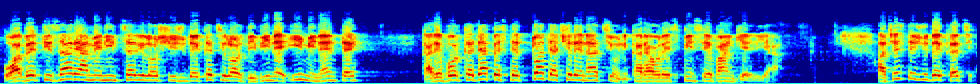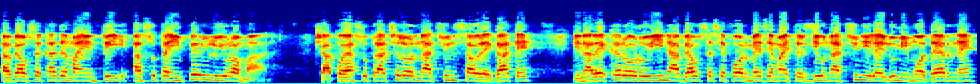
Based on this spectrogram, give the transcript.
o avertizare a amenințărilor și judecăților divine iminente care vor cădea peste toate acele națiuni care au respins Evanghelia. Aceste judecăți aveau să cadă mai întâi asupra Imperiului Roman și apoi asupra celor națiuni sau regate, din ale căror ruine aveau să se formeze mai târziu națiunile lumii moderne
